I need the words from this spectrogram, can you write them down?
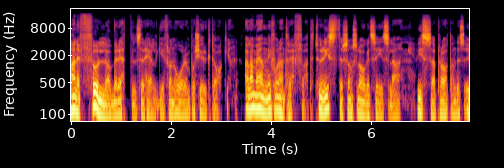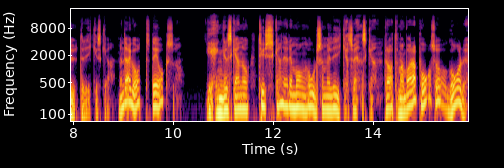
Han är full av berättelser, Helge, från åren på kyrktaken. Alla människor han träffat, turister som slagit sig i slang, vissa pratandes utrikiska. Men det har gått det också. I engelskan och tyskan är det många ord som är lika svenskan. Pratar man bara på så går det.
